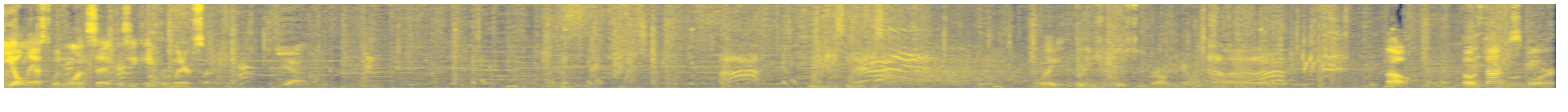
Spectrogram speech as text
he only has to win one set because he came from winner's side. Yeah. Wait, who did you lose to, bro? Uh, oh, both times or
